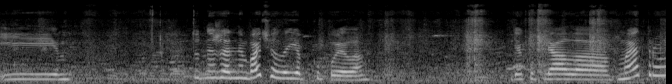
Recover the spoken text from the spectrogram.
і Тут, на жаль, не бачу, але я б купила. Я купляла в метро.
